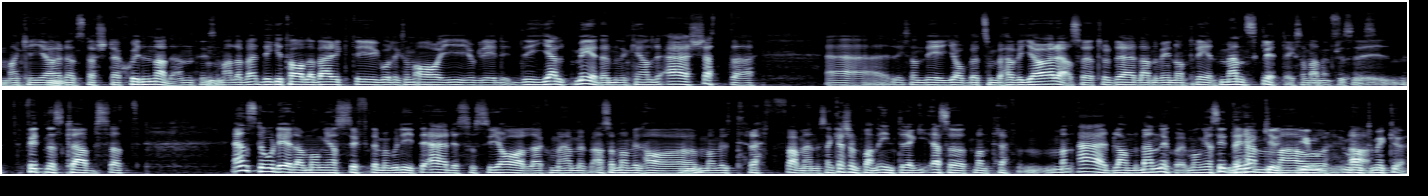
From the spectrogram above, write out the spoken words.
man kan göra den största skillnaden. Liksom Alla ver- digitala verktyg och liksom AI och grejer. Det, det är hjälpmedel men det kan aldrig ersätta eh, liksom det jobbet som behöver göras. Så jag tror där landar vi i något rent mänskligt. Liksom, Ja, att, eh, fitnessclubs, att en stor del av många syften med att gå dit det är det sociala, komma hem med, alltså man vill ha, Mm. man vill träffa människor. Sen kanske inte man interagerar, alltså att man träffar, man är bland människor. Många sitter Det hemma räcker och, i, i mångt och mycket.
